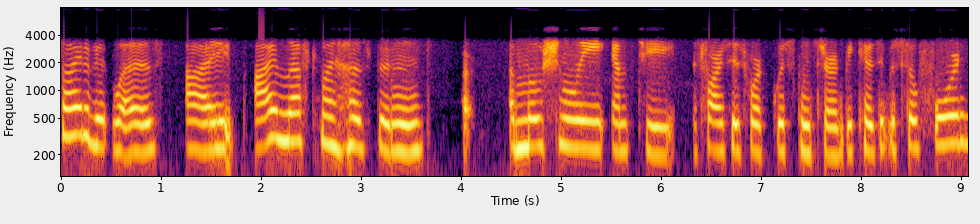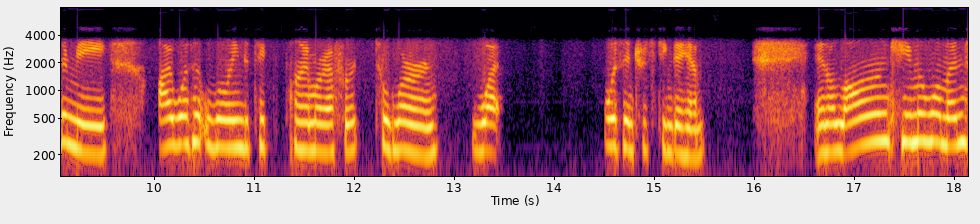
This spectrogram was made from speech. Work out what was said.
side of it was I I left my husband uh, emotionally empty as far as his work was concerned because it was so foreign to me. I wasn't willing to take the time or effort to learn what was interesting to him. And along came a woman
